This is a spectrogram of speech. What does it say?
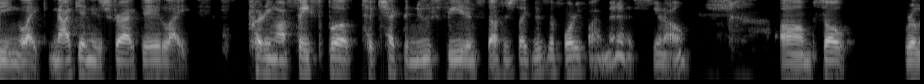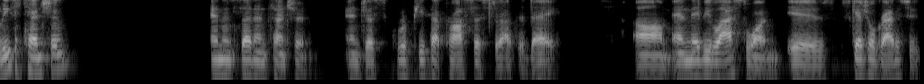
being like not getting distracted, like putting on Facebook to check the news feed and stuff. It's just like this is a 45 minutes, you know. Um, so release tension and then set intention and just repeat that process throughout the day. Um, and maybe last one is schedule gratitude.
